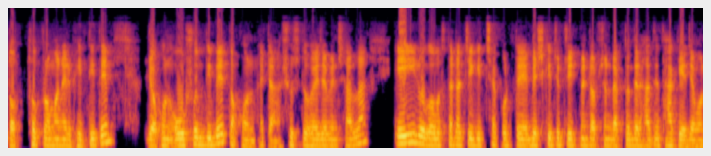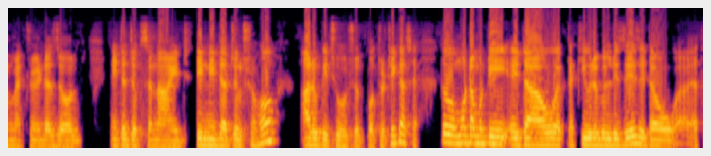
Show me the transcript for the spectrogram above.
তথ্য প্রমাণের ভিত্তিতে যখন ঔষধ দিবে, তখন এটা সুস্থ হয়ে যাবে ইনশাল্লাহ এই রোগ অবস্থাটা চিকিৎসা করতে বেশ কিছু ট্রিটমেন্ট অপশন ডাক্তারদের হাতে থাকে, যেমন ম্যাট্রোনিডাজল নিটাজক্সানাইড টিনিডাজল সহ। আরও কিছু ওষুধপত্র, ঠিক আছে? তো মোটামুটি এটাও একটা কিউরেবল ডিজিজ এটাও এত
